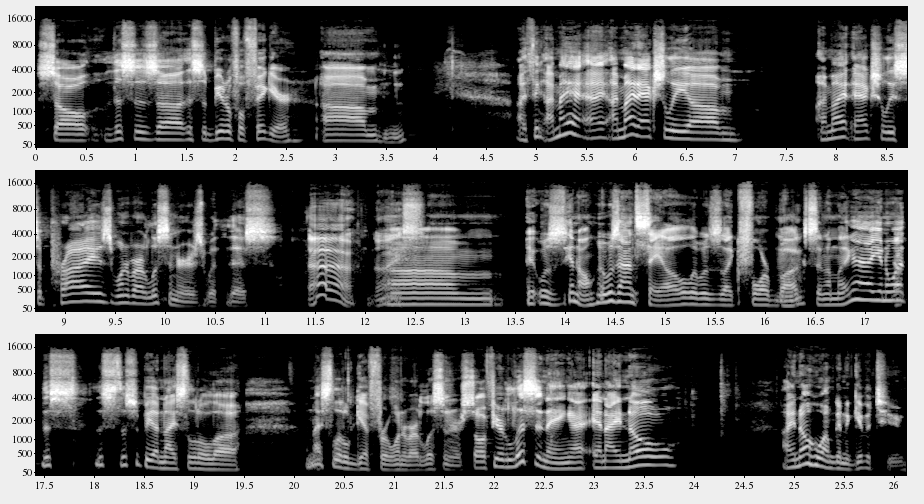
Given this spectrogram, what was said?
So this is uh, this is a beautiful figure. Um, Mhm. I think I might I, I might actually um, I might actually surprise one of our listeners with this. Ah, nice. Um, it was you know it was on sale. It was like 4 Mhm. bucks, and I'm like, ah, you know what this this this would be a nice little uh, a nice little gift for one of our listeners. So if you're listening, and I know I know who I'm going to give it to,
